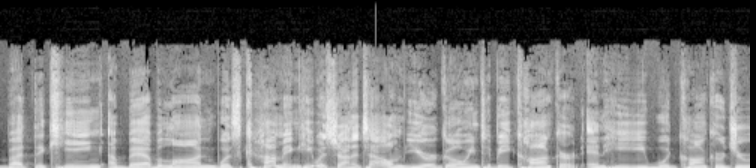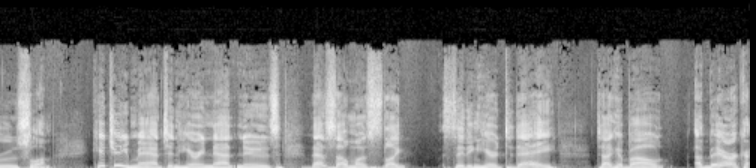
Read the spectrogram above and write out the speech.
But the king of Babylon was coming. He was trying to tell him, You're going to be conquered, and he would conquer Jerusalem. Could you imagine hearing that news? That's almost like sitting here today talking about America.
